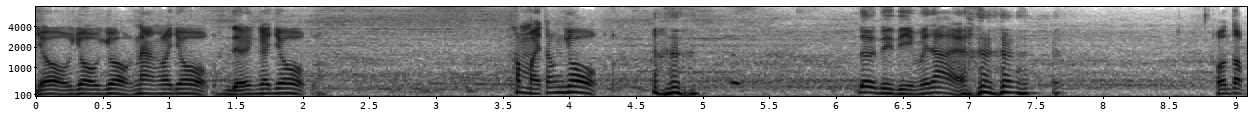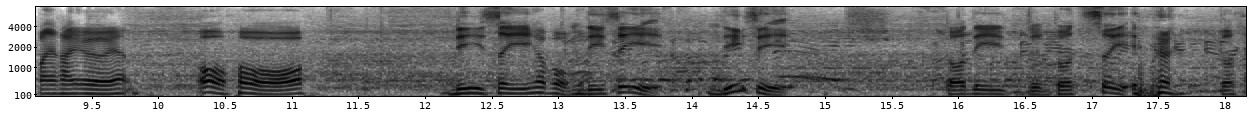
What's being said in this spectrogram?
โยกโยกโยกนั่งก็โยก เดินก็โยกทำไมต้องโยก เดินดีๆไม่ได้ คนต่อไปใครเอ่ยอะโอ้โหดีซีครับผมดีซีดีซีตัวดีตัวซีตัวแซ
